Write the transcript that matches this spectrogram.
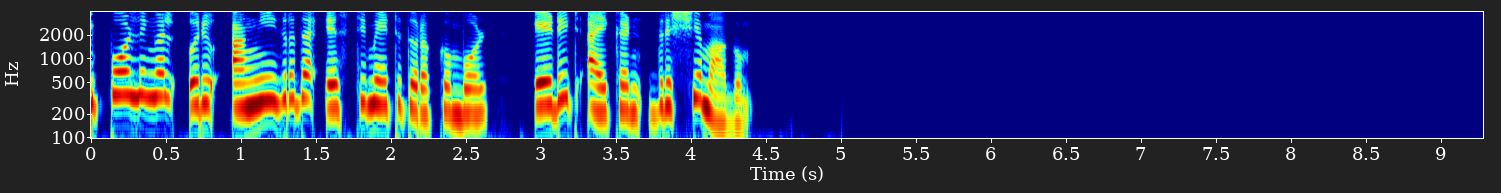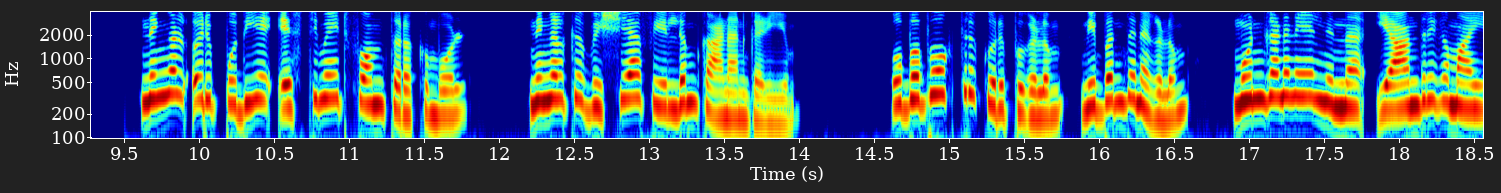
ഇപ്പോൾ നിങ്ങൾ ഒരു അംഗീകൃത എസ്റ്റിമേറ്റ് തുറക്കുമ്പോൾ എഡിറ്റ് ഐക്കൺ ദൃശ്യമാകും. നിങ്ങൾ ഒരു പുതിയ എസ്റ്റിമേറ്റ് ഫോം തുറക്കുമ്പോൾ നിങ്ങൾക്ക് വിഷയ ഫീൽഡും കാണാൻ കഴിയും. ഉപഭോക്തൃക്കുറിപ്പുകളും നിബന്ധനകളും മുൻഗണനയിൽ നിന്ന് യാന്ത്രികമായി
